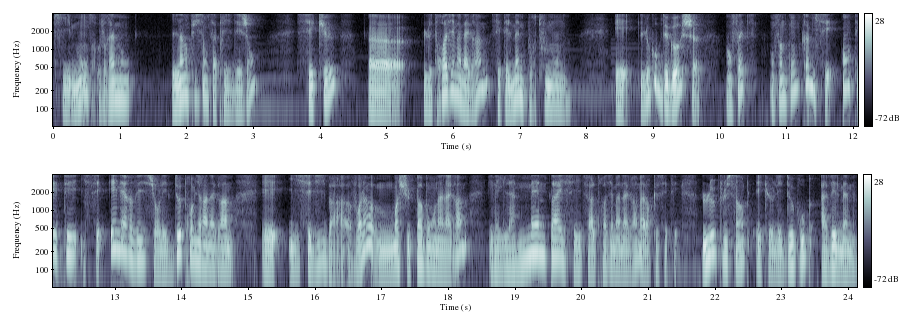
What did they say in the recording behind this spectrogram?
qui montre vraiment l'impuissance apprise des gens, c'est que euh, le troisième anagramme, c'était le même pour tout le monde. Et le groupe de gauche, en fait, en fin de compte, comme il s'est entêté, il s'est énervé sur les deux premiers anagrammes et il s'est dit bah voilà, moi je suis pas bon en anagramme, et ben il a même pas essayé de faire le troisième anagramme alors que c'était le plus simple et que les deux groupes avaient le même.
